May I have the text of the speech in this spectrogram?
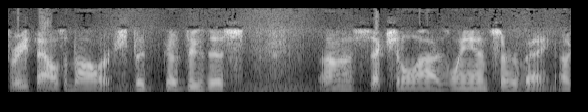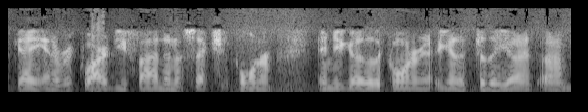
$3,000 to go do this uh, sectionalized land survey, okay, and it required you finding a section corner, and you go to the corner, you know, to the uh, um,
